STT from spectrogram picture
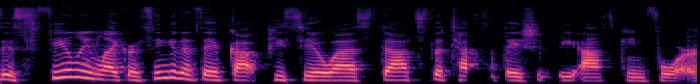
is feeling like or thinking that they've got PCOS, that's the test that they should be asking for.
